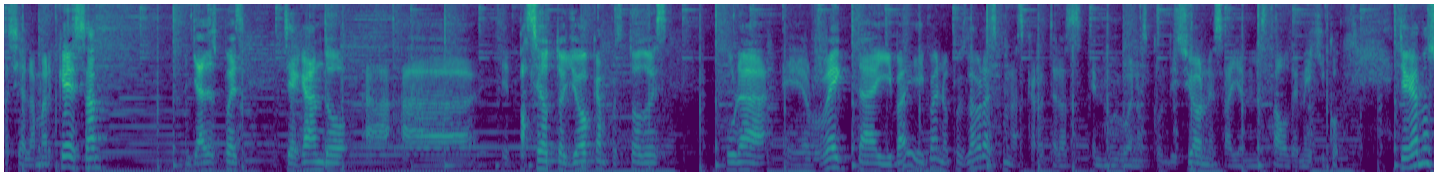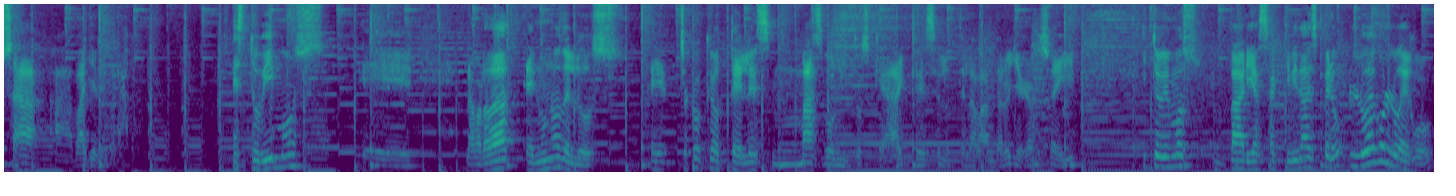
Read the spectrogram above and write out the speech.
hacia la Marquesa. Ya después, llegando a, a Paseo Toyocan, pues todo es pura eh, recta y, bueno, pues la verdad es que unas carreteras en muy buenas condiciones allá en el Estado de México. Llegamos a, Valle de Bravo. Estuvimos, eh, la verdad, en uno de los, eh, yo creo que hoteles más bonitos que hay, que es el Hotel Avándaro. Llegamos ahí y tuvimos varias actividades, pero luego, luego,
